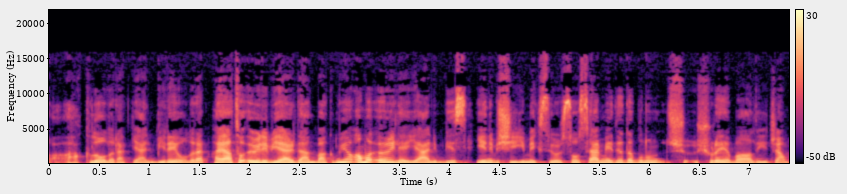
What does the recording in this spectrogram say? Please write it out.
haklı olarak yani birey olarak hayata öyle bir yerden bakmıyor ama öyle yani biz yeni bir şey giymek istiyoruz. Sosyal medyada bunun şuraya bağlayacağım.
